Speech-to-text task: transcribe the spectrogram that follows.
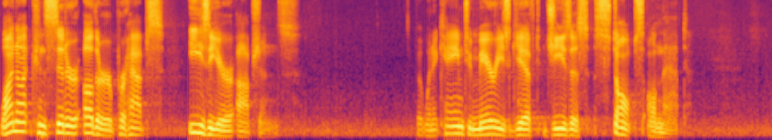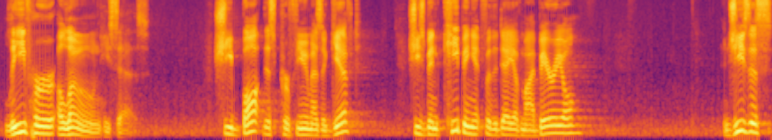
Why not consider other, perhaps easier options? But when it came to Mary's gift, Jesus stomps on that. Leave her alone, he says. She bought this perfume as a gift. She's been keeping it for the day of my burial. And Jesus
